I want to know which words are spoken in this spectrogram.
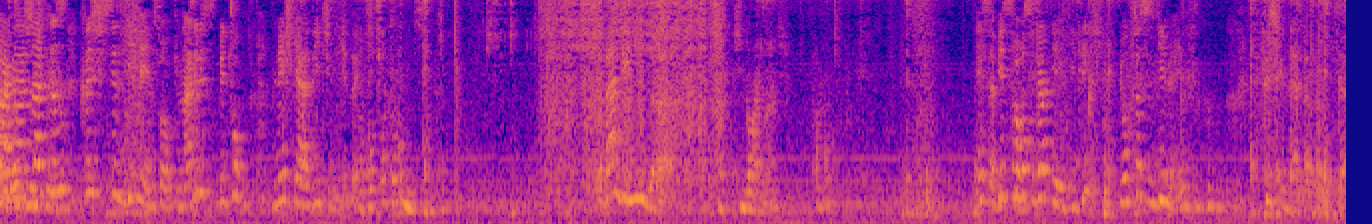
arkadaşlar kız, kış siz giymeyin soğuk günlerde. Biz bir çok güneş geldiği için giydik. Tamam mı sanki? Ya bence iyiydi. Heh, Şimdi aynı bence. Tamam. Neyse biz hava sıcak diye giydik. Yoksa siz giymeyin. Kış günlerinde ki.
